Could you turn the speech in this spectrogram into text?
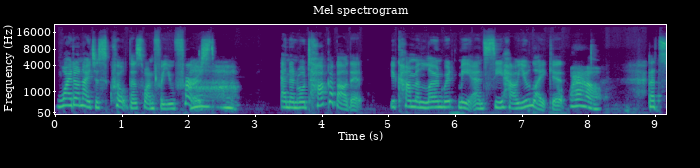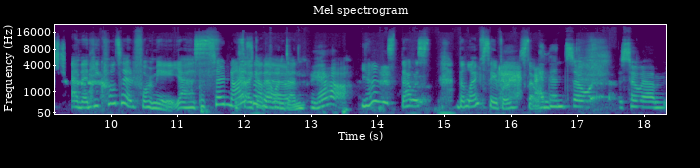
Why don't I just quilt this one for you first? and then we'll talk about it you come and learn with me and see how you like it. Wow. That's and then he quilted it for me. Yes, that's so nice. So I got that one done. Yeah. Yes, that was the lifesaver. So and then so so um,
